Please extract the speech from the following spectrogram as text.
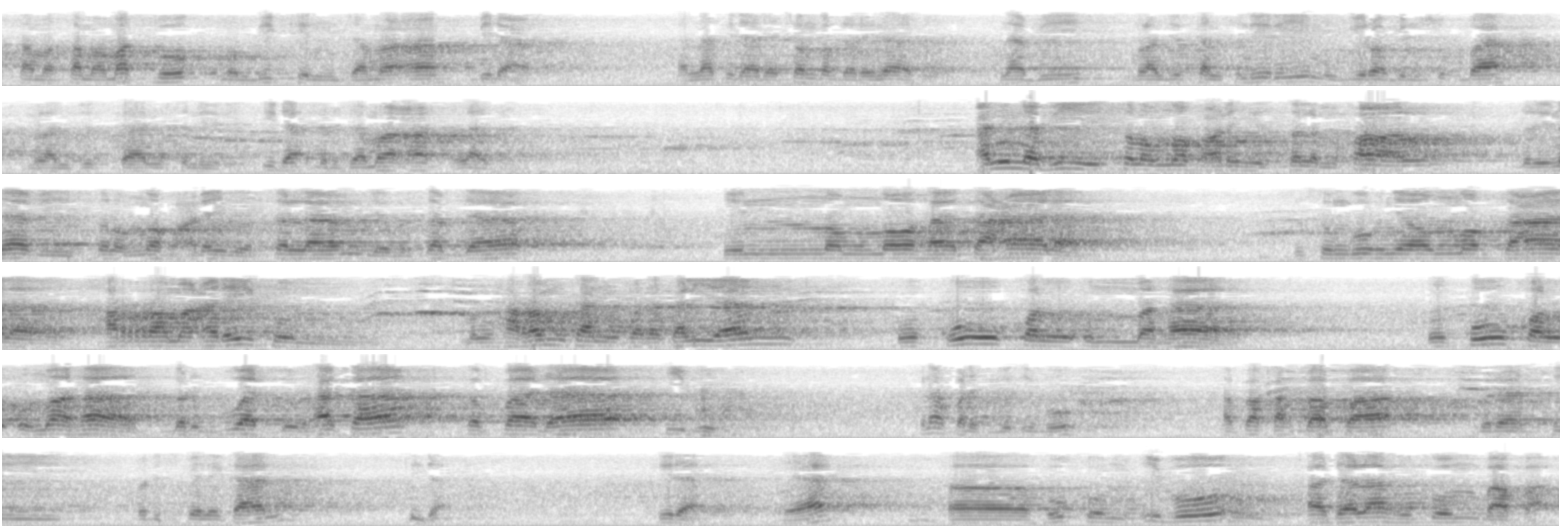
sama-sama masbuk membuat jamaah bid'ah karena tidak ada contoh dari Nabi. Nabi melanjutkan sendiri, Mughirah bin Subah melanjutkan sendiri. Tidak berjamaah lagi. Ani Nabi sallallahu alaihi wasallam qal dari Nabi sallallahu alaihi wasallam dia bersabda Inna Allah Ta'ala Sesungguhnya Allah Ta'ala Harrama alaikum Mengharamkan kepada kalian Uquqal ummahat Uquqal umahat berbuat durhaka kepada ibu. Kenapa disebut ibu? Apakah bapak berarti berdisiplinkan? Tidak. Tidak, ya. E, hukum ibu adalah hukum bapak.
